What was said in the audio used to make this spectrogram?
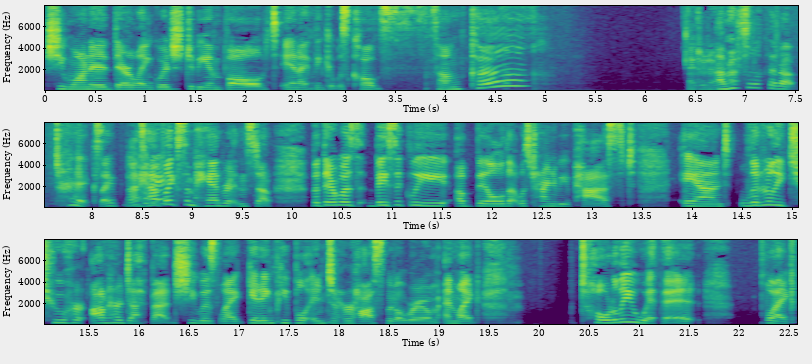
She wanted their language to be involved in I think it was called Sanka. I don't know. I'm gonna have to look that up. Turn it, because I, have okay. like some handwritten stuff. But there was basically a bill that was trying to be passed, and literally to her on her deathbed, she was like getting people into her hospital room and like totally with it, like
